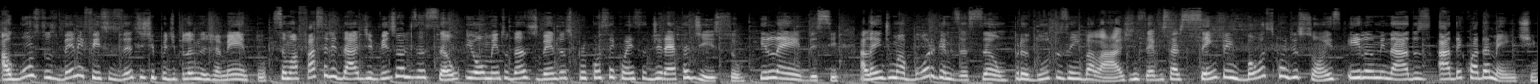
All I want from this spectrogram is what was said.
Alguns dos benefícios desse tipo de planejamento são a facilidade de visualização e o aumento das vendas por consequência direta disso. E lembre-se, além de uma boa organização, produtos e embalagens devem estar sempre em boas condições e iluminados adequadamente.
